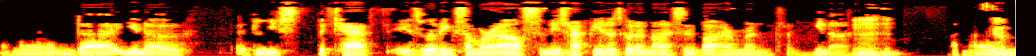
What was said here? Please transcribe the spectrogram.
and uh, you know, at least the cat is living somewhere else and he's happy and has got a nice environment, and you know, mm-hmm. um,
